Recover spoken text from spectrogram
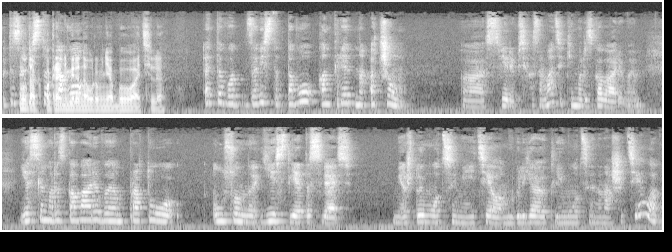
Это Ну так, по крайней мере, того- на уровне обывателя. Это вот зависит от того, конкретно о чем в сфере психосоматики мы разговариваем. Если мы разговариваем про то, условно, есть ли эта связь между эмоциями и телом, и влияют ли эмоции на наше тело,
